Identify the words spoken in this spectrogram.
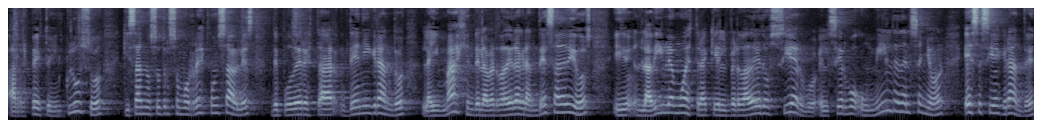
al respecto. Incluso quizás nosotros somos responsables de poder estar denigrando la imagen de la verdadera grandeza de Dios y la Biblia muestra que el verdadero siervo, el siervo humilde del Señor, ese sí es grande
